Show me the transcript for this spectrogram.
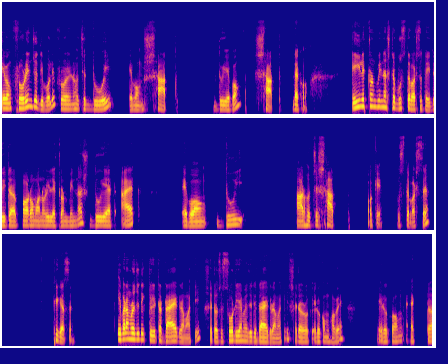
এবং ফ্লোরিন যদি বলি, ফ্লোরিন হচ্ছে দুই এবং সাত। দুই এবং সাত। দেখো, এই ইলেকট্রন বিন্যাসটা বুঝতে পারছ তো, এই দুইটা পরমাণুর ইলেকট্রন বিন্যাস, দুই এক এক এবং দুই আর হচ্ছে সাত। ওকে, বুঝতে পারছে? ঠিক আছে। এবার আমরা যদি একটু এটা ডায়াগ্রাম আঁকি, সেটা হচ্ছে সোডিয়ামে যদি ডায়াগ্রাম আঁকি, সেটা এরকম হবে। এরকম একটা,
